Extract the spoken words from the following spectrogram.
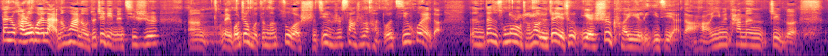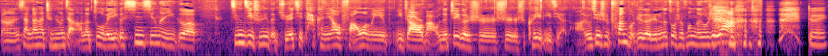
但是话说回来的话呢，我觉得这里面其实，嗯，美国政府这么做实际上是丧失了很多机会的。嗯，但是从某种程度，我觉得这也是也是可以理解的哈，因为他们这个，嗯，像刚才陈诚讲到的，作为一个新兴的一个。经济实体的崛起，他肯定要防我们一一招吧？我觉得这个是是是可以理解的啊，尤其是川普这个人的做事风格就这样。对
